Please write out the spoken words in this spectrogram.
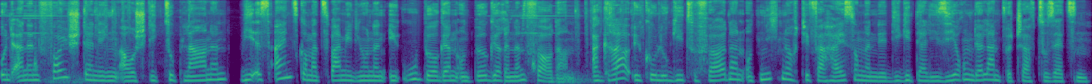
und einen vollständigen Ausstieg zu planen, wie es 1,2 Millionen EU-Bürgern und Bürgerinnen fordern, Agrarökologie zu fördern und nicht noch die Verheißungen der Digitalisierung der Landwirtschaft zu setzen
